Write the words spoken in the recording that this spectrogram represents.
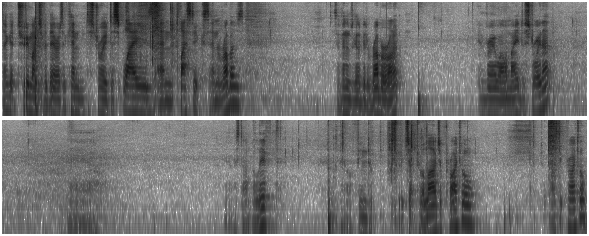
Don't get too much of it there as it can destroy displays and plastics and rubbers. So Venom's got a bit of rubber on it. It very well may destroy that. Now, now we're starting to lift. I'll fin to switch that to a larger pry tool, to a plastic pry tool.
